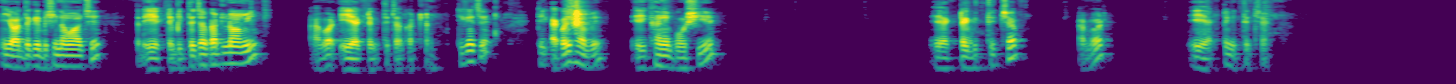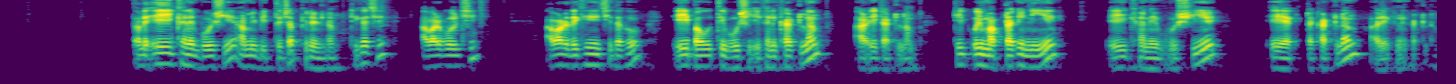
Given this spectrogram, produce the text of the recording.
এই অর্ধেকের বেশি নেওয়া আছে। তাহলে এই একটা বৃত্তচাপ কাটলাম আমি, আবার এই একটা বৃত্তচাপ কাটলাম। ঠিক আছে? ঠিক একইভাবে এইখানে বসিয়ে এই একটা বৃত্তের চাপ, আবার এই একটা বৃত্তের চাপ। তাহলে এইখানে বসিয়ে আমি বৃত্তচাপ কেটে নিলাম, ঠিক আছে? আবার বলছি, আবার দেখিয়েছি, দেখো, এই বাহুতে বসিয়ে এখানে কাটলাম আর এই কাটলাম। ঠিক ওই মাপটাকে নিয়ে এইখানে বসিয়ে এই একটা কাটলাম আর এখানে কাটলাম,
